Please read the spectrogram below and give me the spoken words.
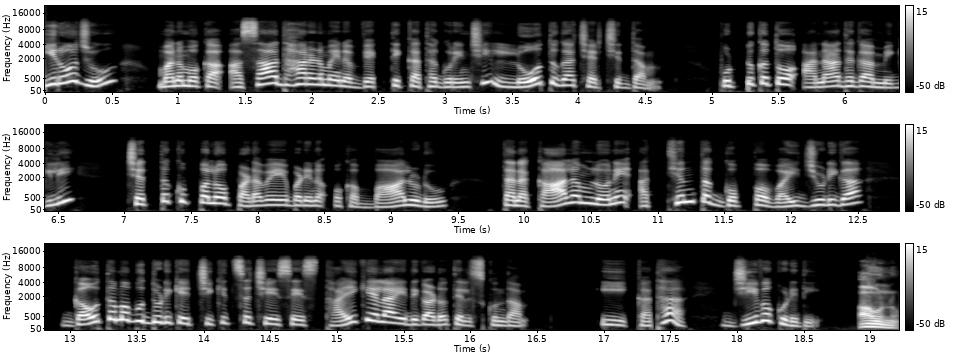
ఈరోజు మనమొక అసాధారణమైన వ్యక్తి కథ గురించి లోతుగా చర్చిద్దాం. పుట్టుకతో అనాథగా మిగిలి చెత్తకుప్పలో పడవేయబడిన ఒక బాలుడు తన కాలంలోనే అత్యంత గొప్ప వైద్యుడిగా గౌతమ బుద్ధుడికే చికిత్స చేసే స్థాయికి ఎలా ఎదిగాడో తెలుసుకుందాం. ఈ కథ జీవకుడిది. అవును.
